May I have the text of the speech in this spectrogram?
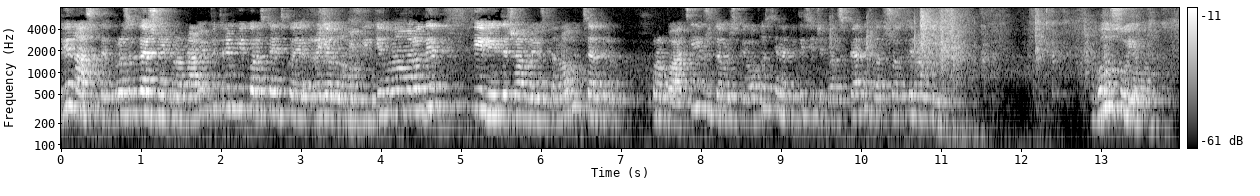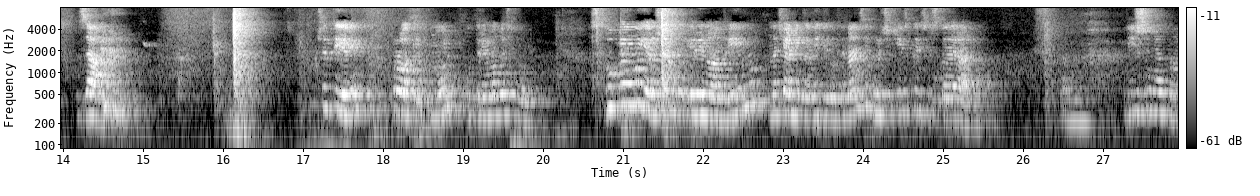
12. Про затвердження програми підтримки Коростенського районного відділу номер 1 філії державної установи Центр пробації в Житомирській області на 2025-2026 роки. Голосуємо. За. 4. Проти 0. Утрималось 0. Слухаємо Ярошенко Ірину Андріївну, начальника відділу фінансів Ручківської сільської ради. Рішення про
